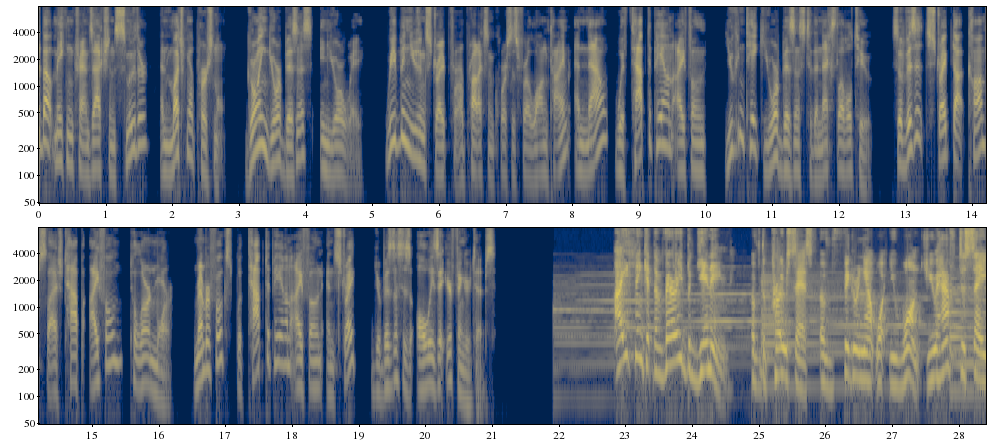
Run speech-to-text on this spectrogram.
about making transactions smoother and much more personal, growing your business in your way. We've been using Stripe for our products and courses for a long time, and now with Tap to Pay on iPhone, you can take your business to the next level too. So visit stripe.com slash tap iPhone to learn more. Remember, folks, with Tap to Pay on iPhone and Stripe, your business is always at your fingertips. I think at the very beginning, of the process of figuring out what you want. You have to say,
